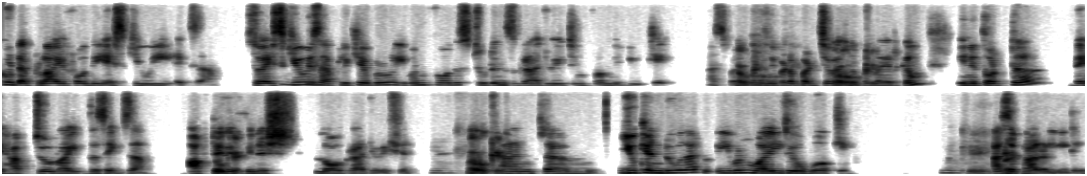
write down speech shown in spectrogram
could apply for the SQE exam. So SQE is Okay. applicable even for the students graduating from the UK as well. Okay. So ഇവിടെ Okay. പഠിച്ചു വരുന്ന Okay. പിള്ളേർക്കും ഇനി തൊട്ട് they have to write this exam after they Okay. finish law graduation. okay And um, you can do that even while you're working ഓക്കെ as a Right. paralegal.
